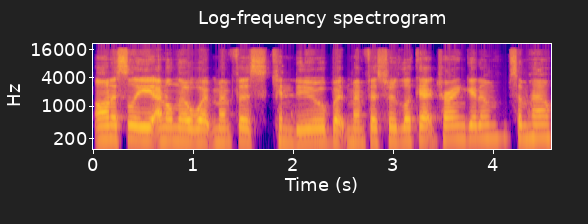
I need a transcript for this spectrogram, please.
honestly, I don't know what Memphis can do, but Memphis should look at try and get him somehow.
